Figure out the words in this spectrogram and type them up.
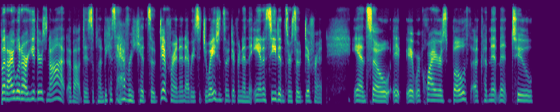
But I would argue there's not about discipline because every kid's so different and every situation's so different and the antecedents are so different. And so it it requires both a commitment to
